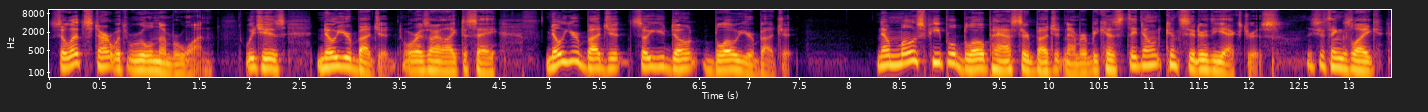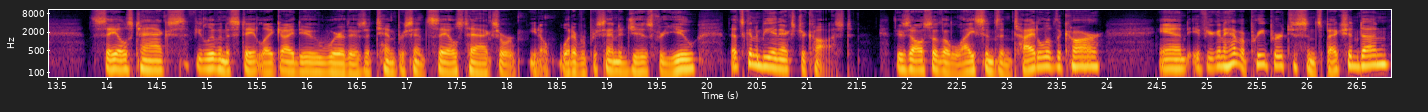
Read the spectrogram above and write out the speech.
So let's start with rule number one, which is know your budget, or as I like to say, know your budget so you don't blow your budget. Now, most people blow past their budget number because they don't consider the extras. These are things like sales tax. If you live in a state like I do where there's a 10% sales tax or, you know, whatever percentage is for you, that's going to be an extra cost. There's also the license and title of the car. And if you're going to have a pre-purchase inspection done,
